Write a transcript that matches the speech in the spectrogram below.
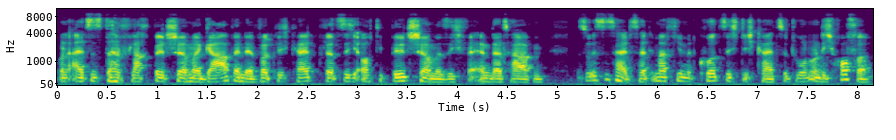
und als es dann Flachbildschirme gab, in der Wirklichkeit plötzlich auch die Bildschirme sich verändert haben. So ist es halt. Es hat immer viel mit Kurzsichtigkeit zu tun und ich hoffe,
